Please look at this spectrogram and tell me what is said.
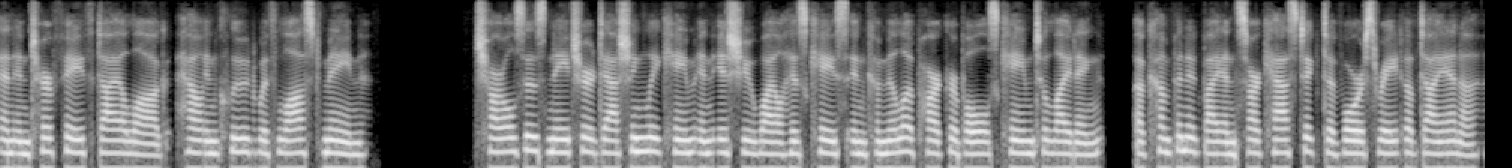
and interfaith dialogue how include with Lost Main. Charles's nature dashingly came in issue while his case in Camilla Parker Bowles came to lighting, accompanied by an sarcastic divorce rate of Diana.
